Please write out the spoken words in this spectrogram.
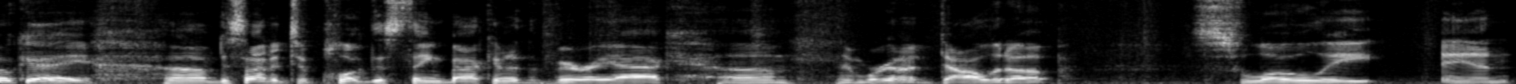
Okay, I've decided to plug this thing back into the Variac um, and we're going to dial it up slowly and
